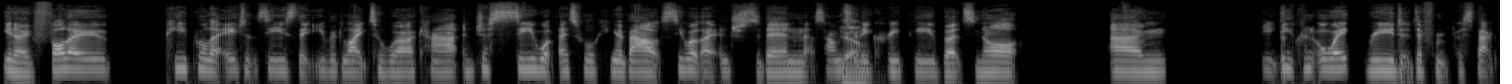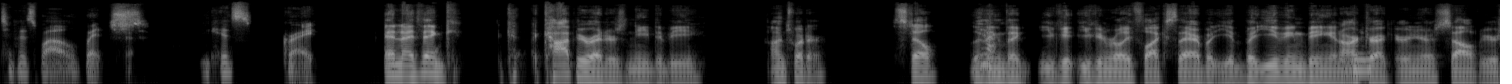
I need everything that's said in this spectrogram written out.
you know, follow people at agencies that you would like to work at and just see what they're talking about, see what they're interested in. That sounds Yeah. really creepy, but it's not. Um, y- you can always read a different perspective as well, which I is great. And I think c- copywriters need to be on Twitter still. I Yeah. think that you can you can really flex there, but you, but even being an art Mhm. director and yourself, you're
